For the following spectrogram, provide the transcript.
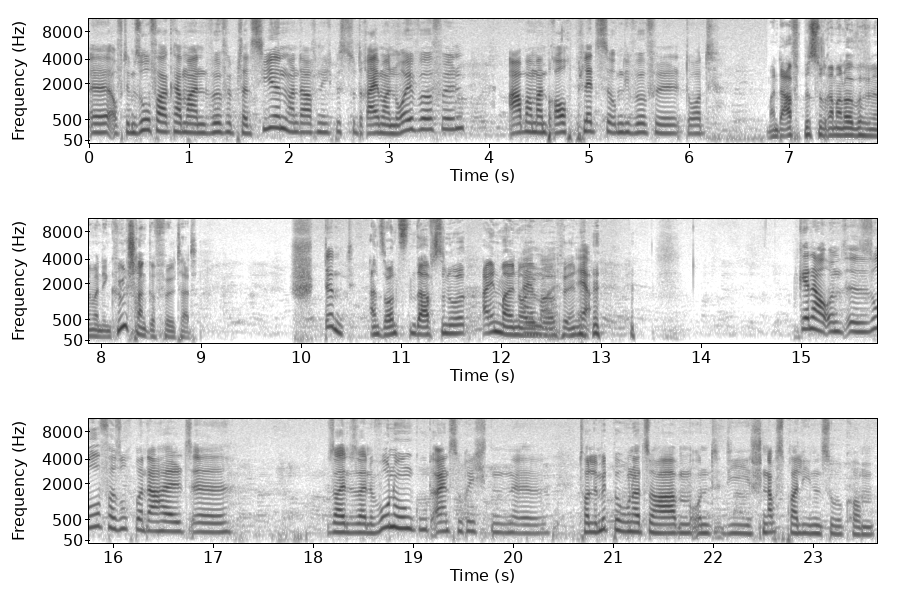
Äh, auf dem Sofa kann man Würfel platzieren. Man darf nicht bis zu dreimal neu würfeln. Aber man braucht Plätze, um die Würfel dort. Man darf bis zu dreimal neu würfeln, wenn man den Kühlschrank gefüllt hat. Stimmt. Ansonsten darfst du nur einmal neu Einmal, würfeln. Ja. genau, und äh, so versucht man da halt äh, seine, seine Wohnung gut einzurichten, äh, tolle Mitbewohner zu haben und die Schnapspralinen zu bekommen.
